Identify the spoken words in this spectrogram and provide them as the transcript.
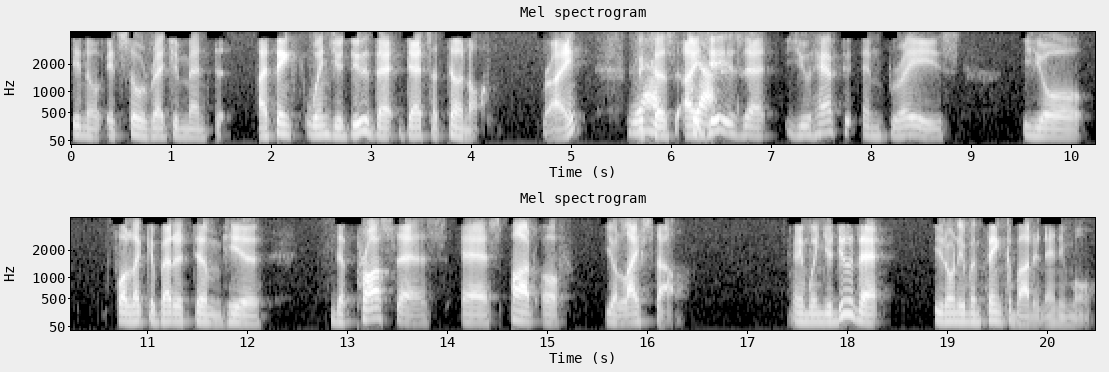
you know it's so regimented. I think when you do that, that's a turnoff, right? because the yeah. idea is that you have to embrace your, for lack of a better term here, the process as part of your lifestyle. And when you do that, you don't even think about it anymore.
